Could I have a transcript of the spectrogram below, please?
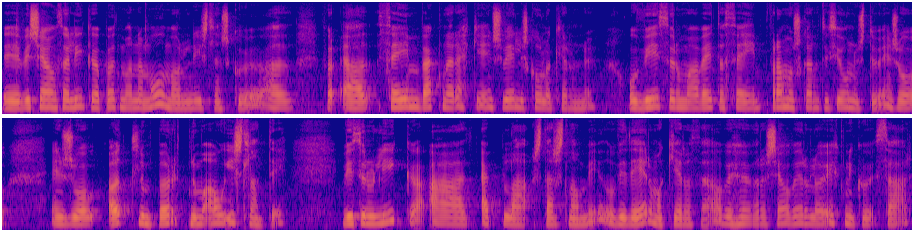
E, við sjáum það líka að börnmanna móðumálun í íslensku að, að þeim vegnar ekki eins vel í skólakerfunu og við þurfum að veita þeim framhúsgarandi þjónustu eins og, eins og öllum börnum á Íslandi. Við þurfum líka að ebla starfsnámið og við erum að gera það og við höfum verið að sjá verulega aukningu þar.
